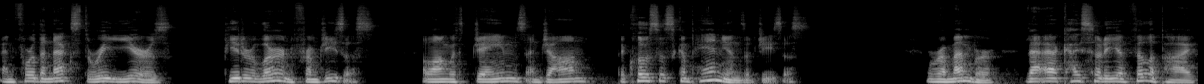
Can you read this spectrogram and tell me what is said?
And for the next three years, Peter learned from Jesus, along with James and John, the closest companions of Jesus. Remember that at Caesarea Philippi,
